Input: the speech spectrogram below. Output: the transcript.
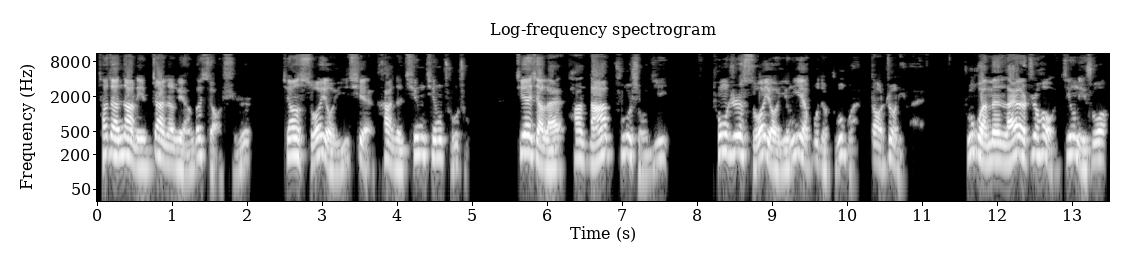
他在那里站了两个小时，将所有一切看得清清楚楚。接下来，他拿出手机，通知所有营业部的主管到这里来。主管们来了之后，经理说：“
